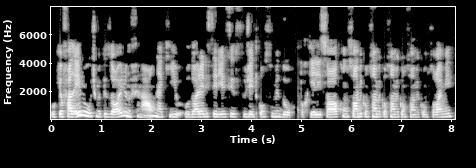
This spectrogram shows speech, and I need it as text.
o que eu falei no último episódio, no final, né, que o Dora ele seria esse sujeito consumidor, porque ele só consome, consome, consome, consome, consome,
